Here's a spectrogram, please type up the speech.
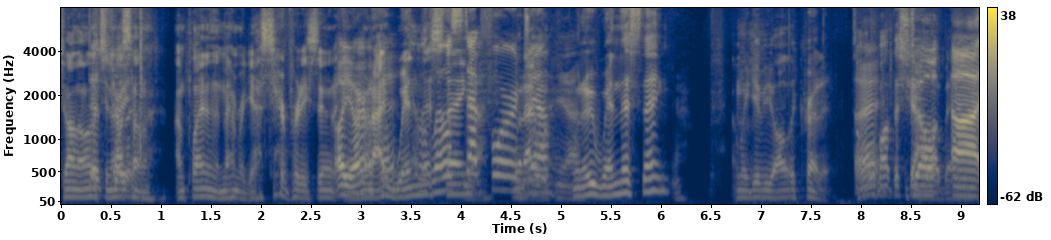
John, I want to let That's you know right. something. I'm playing in the memory guest here pretty soon. Oh, you and are? When I Okay. win A this little thing, step forward, when, I, Joe. Yeah. when we win this thing, I'm gonna give you all the credit. It's all All right. about the shallow, Joe, baby. uh,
